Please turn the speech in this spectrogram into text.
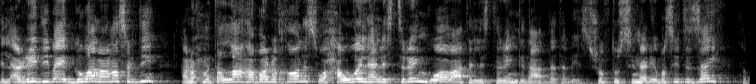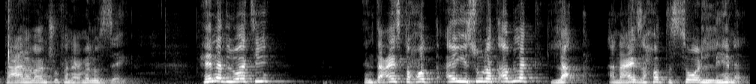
ال array دي بقت جواها العناصر دي أروح مطلعها بره خالص وأحولها ل string وأبعت ال string ده على ال database شفتوا السيناريو بسيط إزاي؟ طب تعالى بقى نشوف هنعمله إزاي. هنا دلوقتي أنت عايز تحط أي صورة تقابلك؟ لأ أنا عايز أحط الصور اللي هنا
